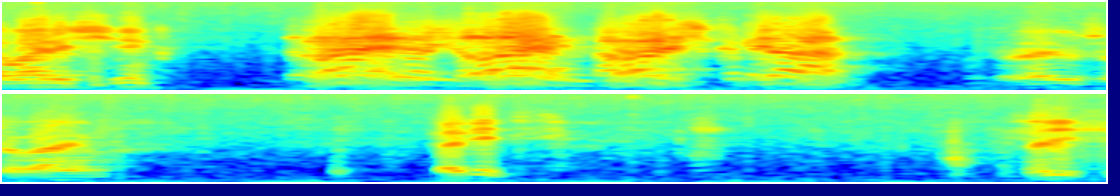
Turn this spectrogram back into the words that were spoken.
товарищи. Здравия желаем, товарищ капитан. Здравия желаем. Садитесь. Садитесь.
